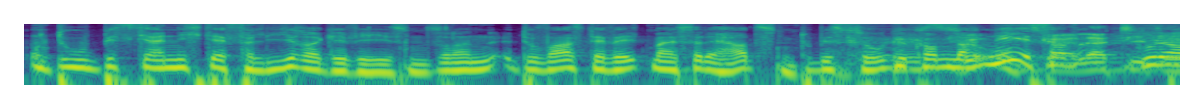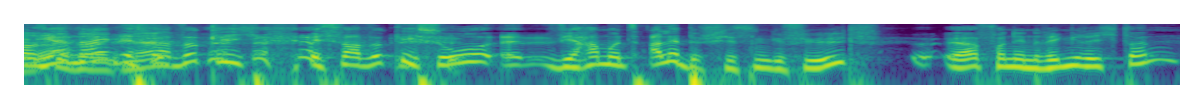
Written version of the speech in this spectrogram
und du bist ja nicht der Verlierer gewesen, sondern du warst der Weltmeister der Herzen. Du bist zurückgekommen nach. Nee, es war, ja, nein, es ne? war wirklich, es war wirklich so, äh, wir haben uns alle beschissen gefühlt, ja, von den Ringrichtern.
